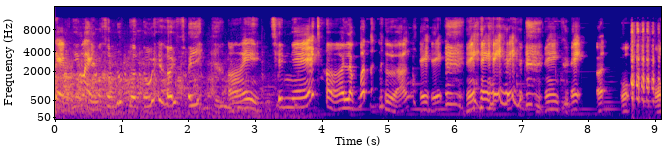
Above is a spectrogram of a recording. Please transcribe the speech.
đẹp như này mà không đứt vô túi thì hơi phí. Ơi xin nhé, trời ơi lập bất ảnh hưởng ủa ủa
